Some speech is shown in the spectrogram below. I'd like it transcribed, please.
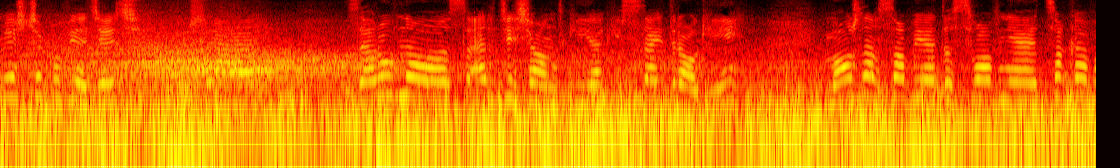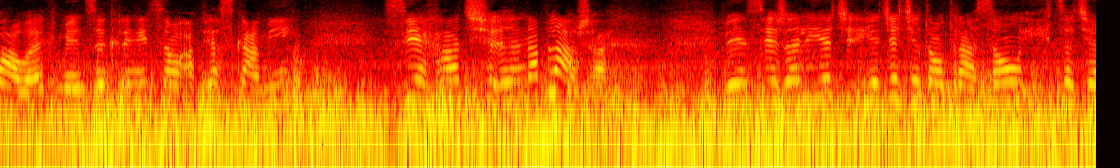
Chciałabym Wam jeszcze powiedzieć, że zarówno z R10, jak i z tej drogi można sobie dosłownie co kawałek między Krynicą a Piaskami zjechać e, na plażę. Więc jeżeli jedzie- jedziecie tą trasą i chcecie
